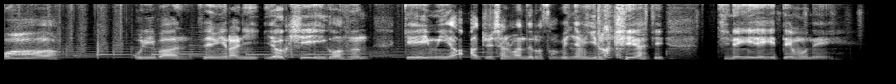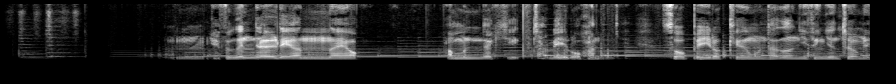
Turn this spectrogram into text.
와 우리 반 쌤이라니 역시 이것은 게임이 아주 잘 만들어서 왜냐면 이렇게 해야지 진행이 되기 때문에. 음, 해석은 잘 되었나요? 한 문장씩 차례로 하는 게 수업에 이렇게 흐문하더니 생전 처음에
